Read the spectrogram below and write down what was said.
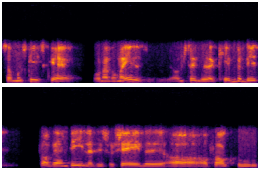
som måske skal under normale omstændigheder kæmpe lidt for at være en del af det sociale og, og for at kunne,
